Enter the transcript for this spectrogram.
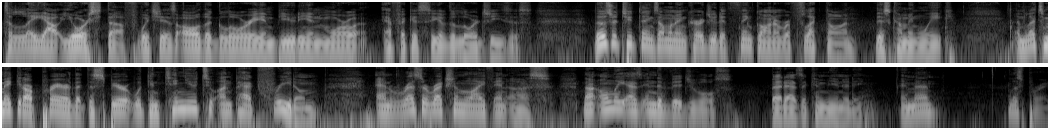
to lay out your stuff, which is all the glory and beauty and moral efficacy of the Lord Jesus. Those are two things I want to encourage you to think on and reflect on this coming week. And let's make it our prayer that the Spirit would continue to unpack freedom and resurrection life in us, not only as individuals, but as a community. Amen. Let's pray.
